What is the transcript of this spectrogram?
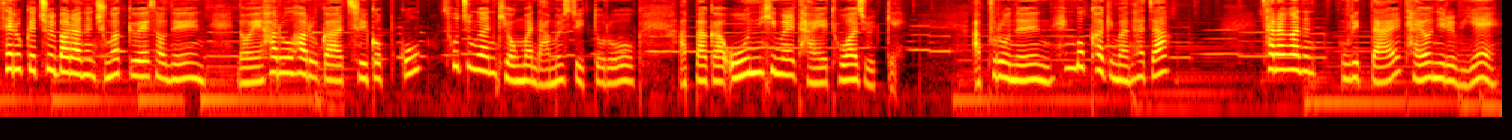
새롭게 출발하는 중학교에서는 너의 하루하루가 즐겁고 소중한 기억만 남을 수 있도록 아빠가 온 힘을 다해 도와줄게. 앞으로는 행복하기만 하자. 사랑하는 우리 딸 다연이를 위해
